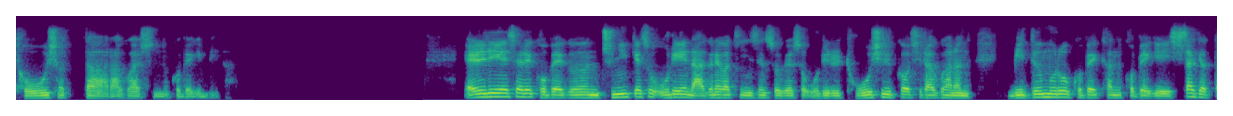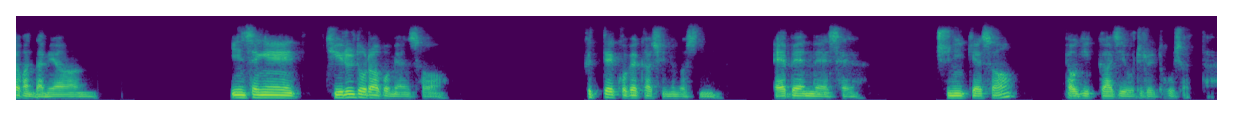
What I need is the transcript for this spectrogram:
도우셨다라고 할 수 있는 고백입니다. 엘리에셀의 고백은 주님께서 우리의 나그네 같은 인생 속에서 우리를 도우실 것이라고 하는 믿음으로 고백한 고백이 시작이었다고 한다면 인생의 뒤를 돌아보면서 그때 고백할 수 있는 것은 에벤에셀 주님께서 여기까지 우리를 도우셨다.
